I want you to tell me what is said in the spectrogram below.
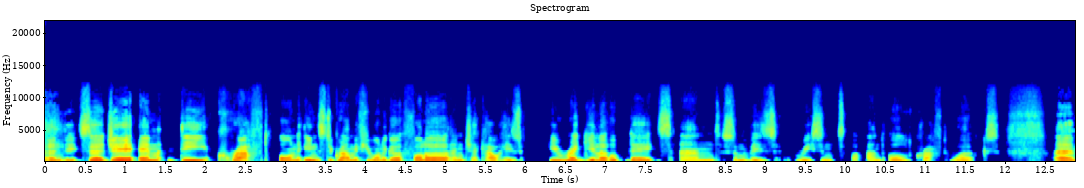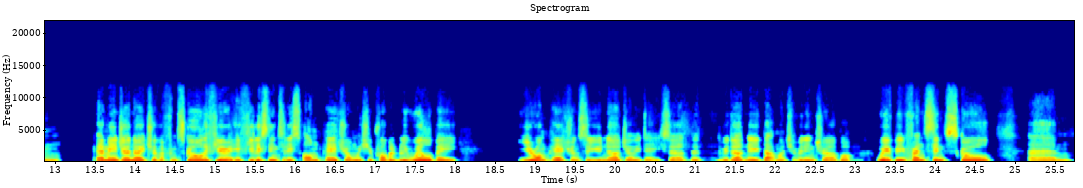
And it's uh, JMD Craft on Instagram if you want to go follow and check out his irregular updates and some of his recent and old craft works. Um, and me and Joe know each other from school. If you're if you're listening to this on Patreon, which you probably will be, you're on Patreon, so you know Joey D. So the, we don't need that much of an intro. But we've been friends since school. Um,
